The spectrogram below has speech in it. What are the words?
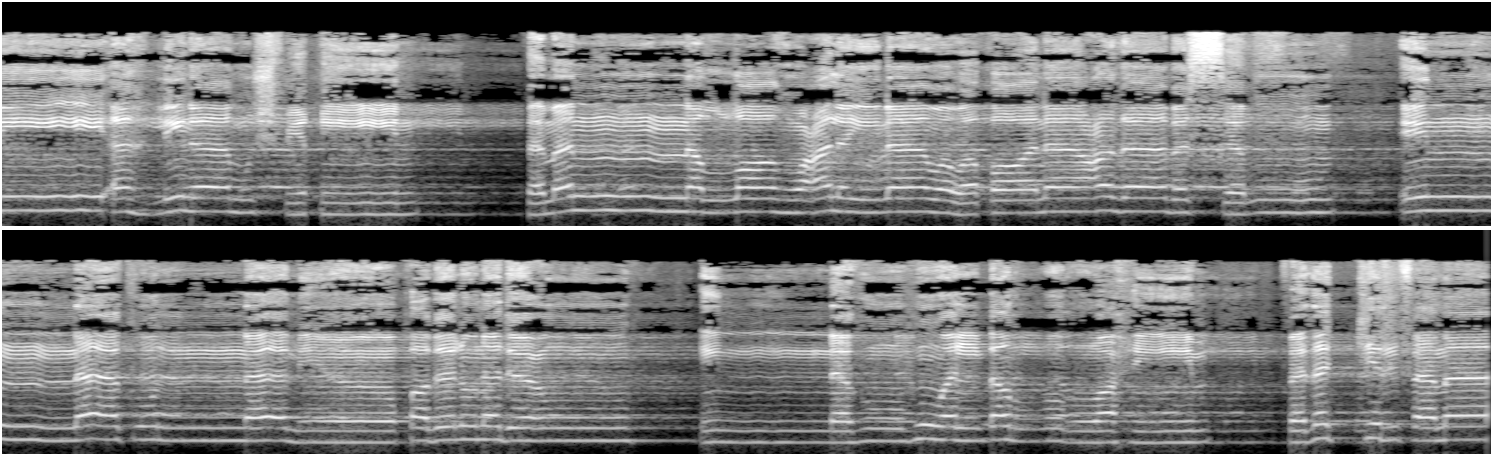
في أهلنا مشفقين. فمن الله علينا ووقانا عذاب السموم. إنا كنا من قبل ندعوه. إنه هو البر الرحيم. فذكر فما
